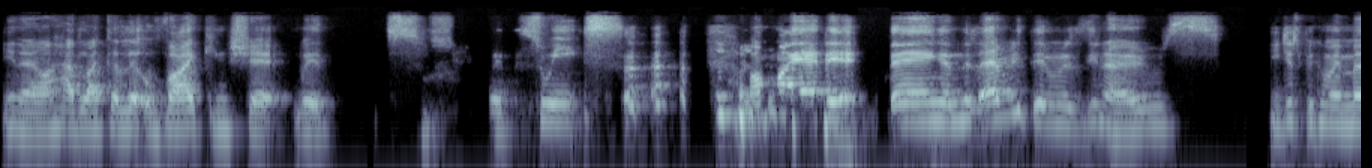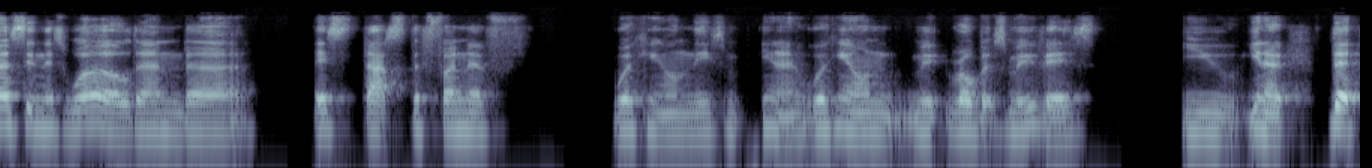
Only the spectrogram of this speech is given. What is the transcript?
you know i had like a little viking ship with with sweets on my edit thing. And everything was you know it was you just become immersed in this world. And uh it's that's the fun of working on these you know working on robert's movies. You you know the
